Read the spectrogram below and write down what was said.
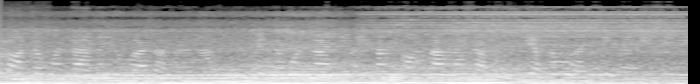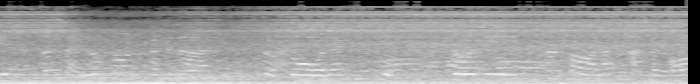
4. ตอนจะบวนการนโยบายสาธารณะเป็นกระบวนการที่มีขั้นตอนตามลำดับเปรียบเสมือนสิ่งที่มีชีวิต ตั้งแต่เริ่มต้นพัฒนา เติบโตและที่สุด โดยมีขั้นตอนลักษณะเฉพาะ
